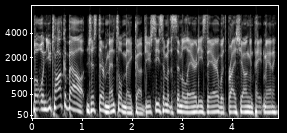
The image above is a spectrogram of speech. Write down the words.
But when you talk about just their mental makeup, do you see some of the similarities there with Bryce Young and Peyton Manning?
